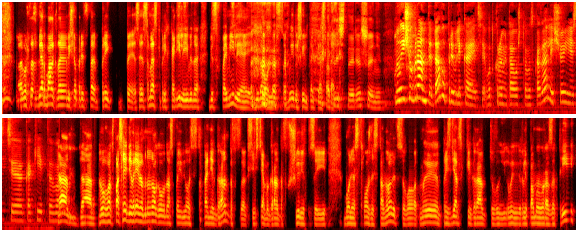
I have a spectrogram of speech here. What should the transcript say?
Потому что Сбербанк нам еще смс приходили именно без фамилии и не Мы решили так и оставить. Отличное решение решению. Ну, еще гранты, да, вы привлекаете? Вот кроме того, что вы сказали, еще есть э, какие-то... Да, да. Ну, вот в последнее время много у нас появилось в стране грантов, система грантов ширится и более сложной становится. Вот мы президентский грант выиграли, по-моему, раза три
